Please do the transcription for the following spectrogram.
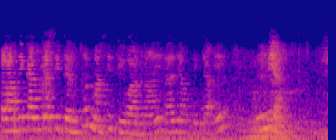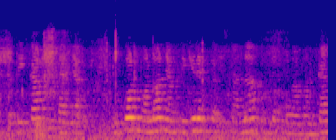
Pelantikan presiden pun masih diwarnai hal yang tidak ilmiah. Ketika banyak dukun konon yang dikirim ke istana untuk mengamankan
